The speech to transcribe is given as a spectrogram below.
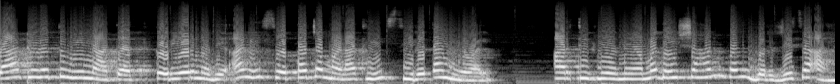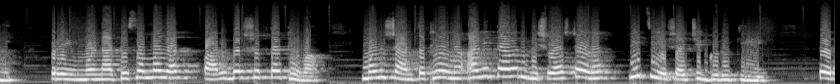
या आठवड्यात तुम्ही नात्यात करिअरमध्ये आणि स्वतःच्या मनातही स्थिरता मिळवाल. आर्थिक निर्णयामध्ये शहाणपण गरजेचं आहे. प्रेम व नातेसंबंधात पारदर्शकता ठेवा. मन शांत ठेवणं आणि त्यावर विश्वास ठेवणं हीच यशाची गुरुकिल्ली. तर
